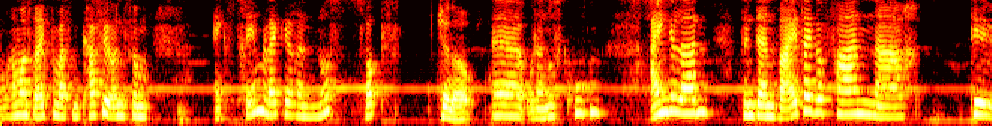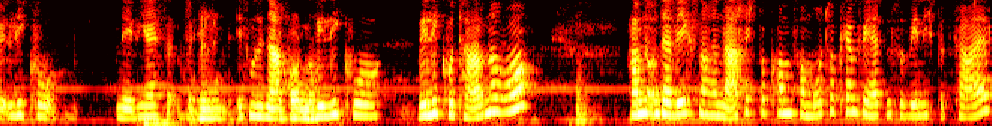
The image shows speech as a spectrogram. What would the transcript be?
noch, haben wir uns direkt nochmal zum Kaffee und zum extrem leckeren Nusszopf Genau. äh, oder Nusskuchen eingeladen, sind dann weitergefahren nach Teliko, nee, wie heißt er? Jetzt muss ich nachgucken. Veliko, Veliko Tarnovo. Haben unterwegs noch eine Nachricht bekommen vom Motocamp, wir hätten zu wenig bezahlt.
